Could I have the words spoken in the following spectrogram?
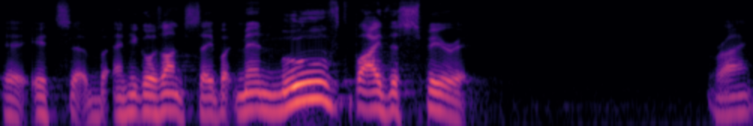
it's, uh, and he goes on to say, but men moved by the Spirit. Right?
